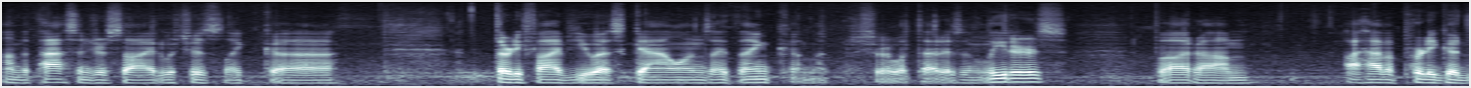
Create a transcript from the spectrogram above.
on the passenger side, which is like uh, 35 U.S. gallons, I think. I'm not sure what that is in liters, but um, I have a pretty good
